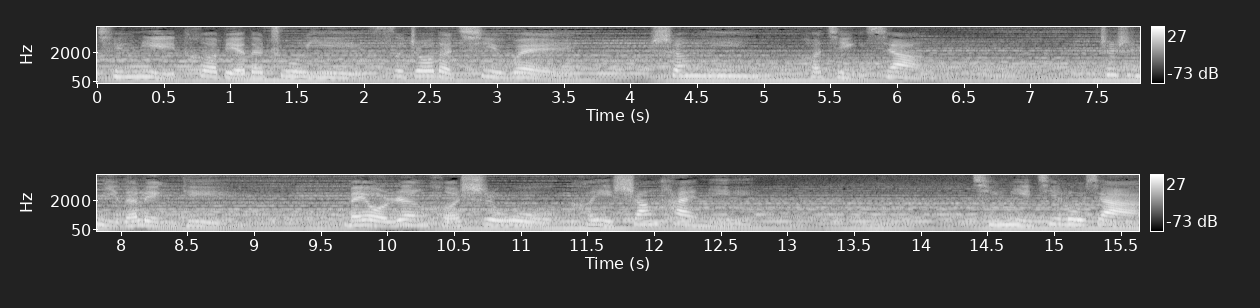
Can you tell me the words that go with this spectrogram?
请你特别的注意四周的气味、声音和景象。这是你的领地，没有任何事物可以伤害你。请你记录下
